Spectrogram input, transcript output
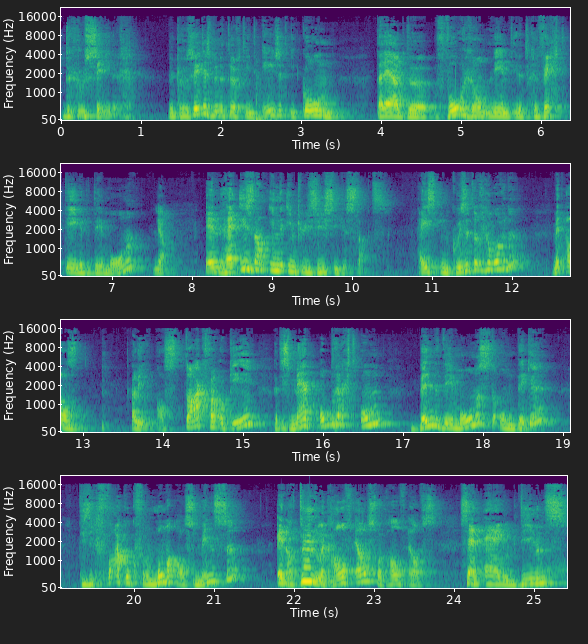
de Crusader. De Crusader is binnen 13th Age het icoon dat eigenlijk de voorgrond neemt in het gevecht tegen de demonen. Ja. En hij is dan in de Inquisitie gestapt. Hij is inquisitor geworden, met als, allez, als taak van, oké, het is mijn opdracht om bende demones te ontdekken, die zich vaak ook vermommen als mensen, en natuurlijk half-elfs, want half-elfs zijn eigenlijk demons.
